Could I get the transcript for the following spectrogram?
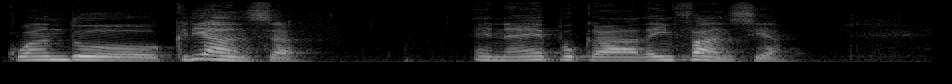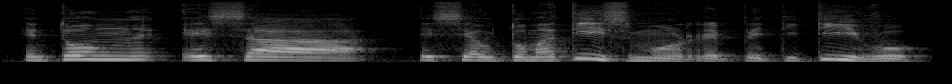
quando criança, na época da infância. Então, essa, esse automatismo repetitivo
